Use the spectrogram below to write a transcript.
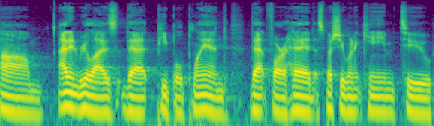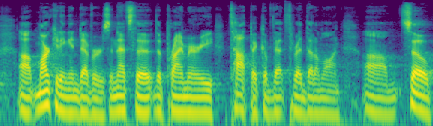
Um, I didn't realize that people planned that far ahead, especially when it came to uh, marketing endeavors, and that's the the primary topic of that thread that I'm on. Um, so.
